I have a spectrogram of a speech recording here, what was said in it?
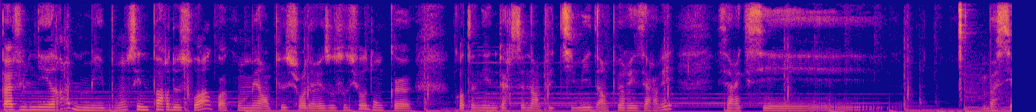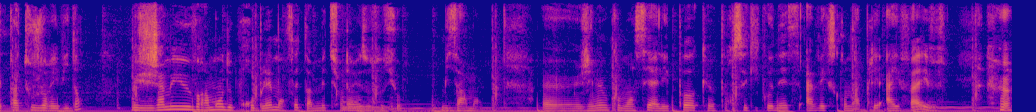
pas vulnérable, mais bon, c'est une part de soi quoi qu'on met un peu sur les réseaux sociaux. Donc, euh, quand on est une personne un peu timide, un peu réservée, c'est vrai que c'est bah, c'est pas toujours évident. Mais j'ai jamais eu vraiment de problème en fait à me mettre sur les réseaux sociaux, bizarrement. Euh, j'ai même commencé à l'époque, pour ceux qui connaissent, avec ce qu'on appelait i5.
